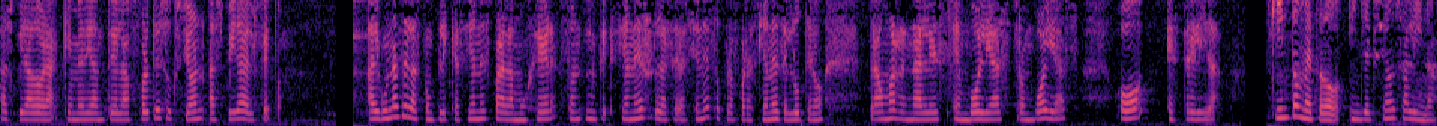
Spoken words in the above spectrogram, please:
aspiradora que mediante la fuerte succión aspira el feto. Algunas de las complicaciones para la mujer son infecciones, laceraciones o perforaciones del útero, traumas renales, embolias, trombolias o esterilidad. Quinto método, inyección salina.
